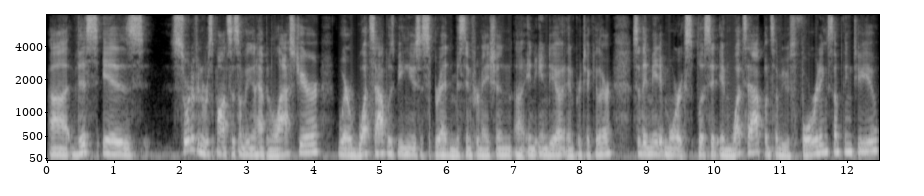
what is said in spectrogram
Uh, this is sort of in response to something that happened last year where WhatsApp was being used to spread misinformation uh, in India in particular. So they made it more explicit in WhatsApp when somebody was forwarding something to you.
